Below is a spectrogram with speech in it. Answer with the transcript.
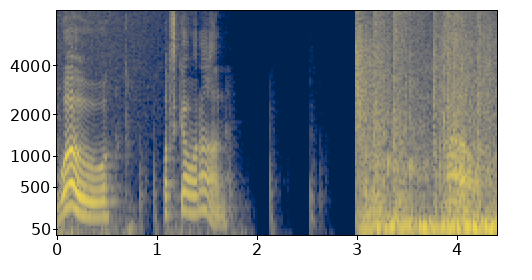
whoa! What's going on? Oh.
